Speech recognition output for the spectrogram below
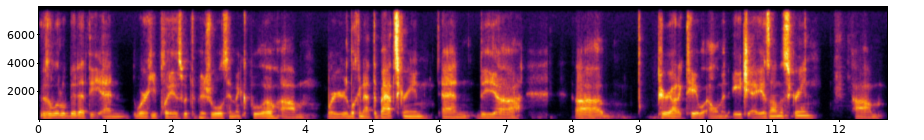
there's a little bit at the end where he plays with the visuals, him and Capullo, um, where you're looking at the bat screen and the uh, uh, periodic table element HA is on the screen. Um,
